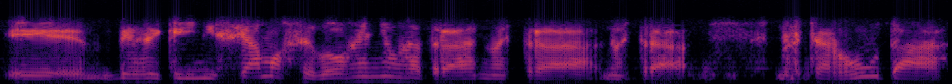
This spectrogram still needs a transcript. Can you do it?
eh, desde que iniciamos hace dos años atrás nuestra nuestra nuestra ruta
